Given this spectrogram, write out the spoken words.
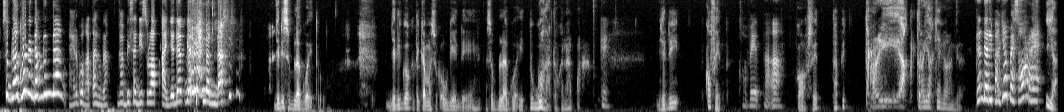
sebelah gue nendang-nendang. Akhirnya gue nggak tahan, gue bilang, nggak bisa disulap aja, Dad, biar nendang. Jadi sebelah gua itu. Jadi gua ketika masuk ke UGD, sebelah gua itu gua nggak tahu kenapa. Oke. Jadi COVID, Covid, ah. COVID, tapi teriak-teriaknya kayak orang gila. Dan dari pagi sampai sore. Iya,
